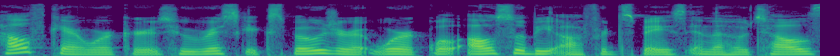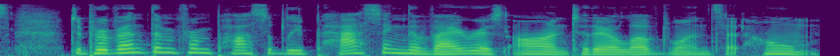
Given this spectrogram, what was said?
Healthcare workers who risk exposure at work will also be offered space in the hotels to prevent them from possibly passing the virus on to their loved ones at home.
